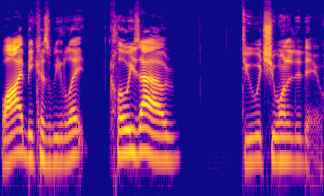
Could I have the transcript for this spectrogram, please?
Why? Because we let Chloe Zhao do what she wanted to do.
